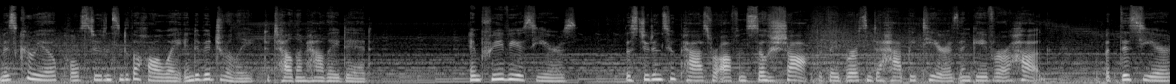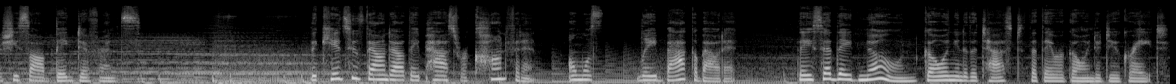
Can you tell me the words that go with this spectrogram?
Ms. Carrillo pulled students into the hallway individually to tell them how they did. In previous years, the students who passed were often so shocked that they burst into happy tears and gave her a hug. But this year, she saw a big difference. The kids who found out they passed were confident, almost laid back about it. They said they'd known going into the test that they were going to do great.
